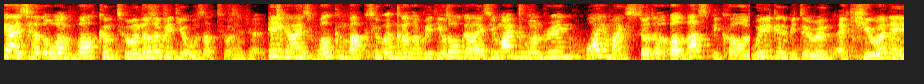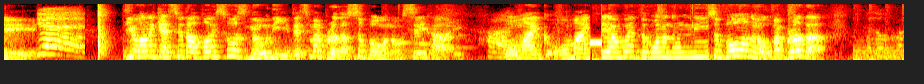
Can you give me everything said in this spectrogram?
guys, hello and welcome to another video. Was that too energetic? Hey guys, welcome back to another video. So guys, you might be wondering, why am I stood up? Well, that's because we're going to be doing a Q&A. Yeah. Do you want to guess who that voice was? No need. It's my brother, Sabono. Say hi. Hi. Oh my, god, oh my, I'm with the one and only Sabono, my brother. Hello, hi.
